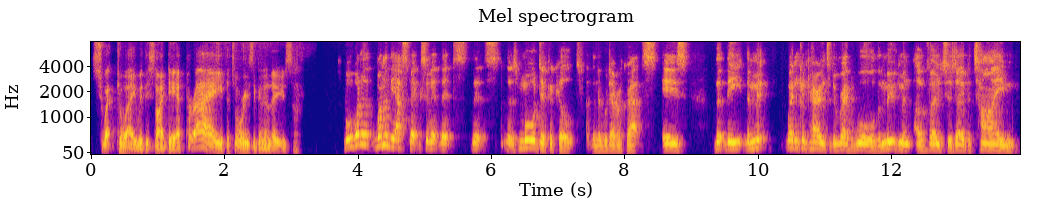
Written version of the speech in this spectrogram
swept away with this idea, hooray, the Tories are going to lose. Well, one of one of the aspects of it that's that's that's more difficult for the Liberal Democrats is that the the when comparing to the Red Wall, the movement of voters over time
